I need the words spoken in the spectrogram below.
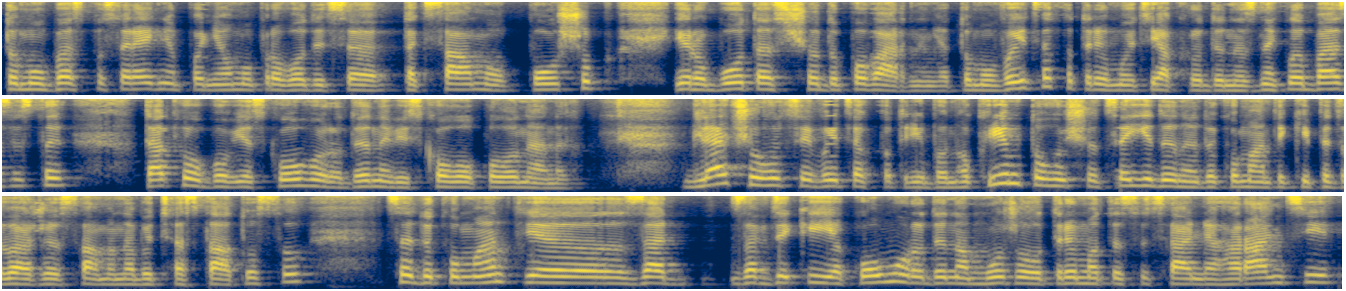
Тому безпосередньо по ньому проводиться так само пошук і робота щодо повернення. Тому витяг отримують як родини зниклих безвісти, так і обов'язково родини військовополонених. Для чого цей витяг потрібен? Окрім того, що це єдиний документ, який підтверджує саме набуття статусу. Це документ, е, завдяки якому родина може отримати соціальні гарантії.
